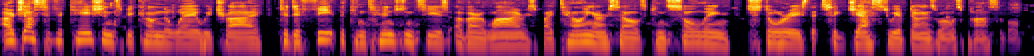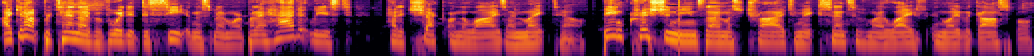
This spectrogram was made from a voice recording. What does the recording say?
Our justifications become the way we try to defeat the contingencies of our lives by telling ourselves consoling stories that suggest we have done as well as possible. I cannot pretend I've avoided deceit in this memoir, but I have at least had to check on the lies I might tell. Being Christian means that I must try to make sense of my life in light of the gospel,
